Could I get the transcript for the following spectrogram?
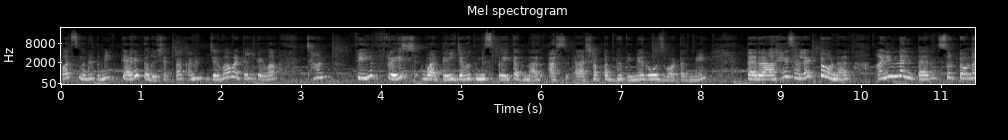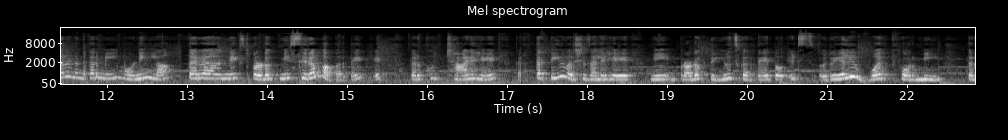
पर्समध्ये तुम्ही कॅरी करू शकतात. आणि जेव्हा वाटेल तेव्हा छान फील फ्रेश वाटेल जेव्हा तुम्ही स्प्रे करणार अशा पद्धतीने रोज वॉटरने. तर हे झालं टोनर. आणि नंतर सो टोनर नंतर मी मॉर्निंगला तर नेक्स्ट प्रोडक्ट मी सिरम वापरते. तर खूप छान आहे. तर तीन वर्ष झाले हे मी प्रॉडक्ट यूज करते. तो it's really worth for me तर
